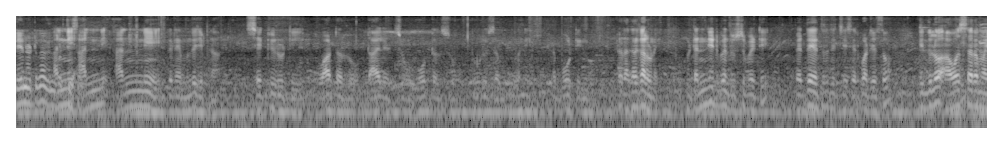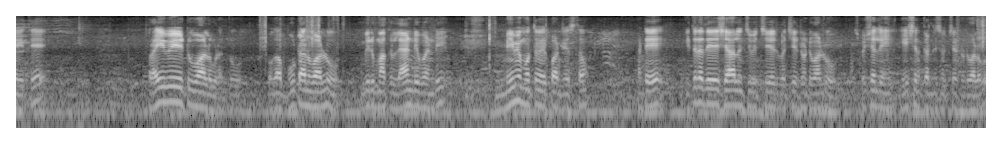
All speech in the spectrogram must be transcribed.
లేనట్టుగా అన్ని. అన్ని అన్ని ఇక్కడ నేను ముందే చెప్పిన. Security water toilets hotels tourism ఇవన్నీ బోటింగ్ రకరకాలు ఉన్నాయి. వీటన్నిటిపై దృష్టి పెట్టి పెద్ద ఎత్తున తెచ్చేసి ఏర్పాటు చేస్తాం. ఇందులో అవసరమైతే ప్రైవేటు వాళ్ళు కూడా ఒక భూటాన్ వాళ్ళు మీరు మాకు ల్యాండ్ ఇవ్వండి మేమే మొత్తం ఏర్పాటు చేస్తాం. అంటే ఇతర దేశాల నుంచి వచ్చే వచ్చేటువంటి వాళ్ళు స్పెషల్లీ ఏషియన్ కంట్రీస్ వచ్చేటువంటి వాళ్ళకు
